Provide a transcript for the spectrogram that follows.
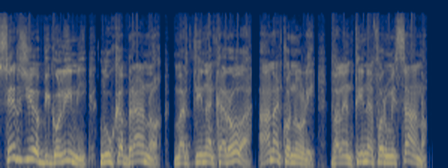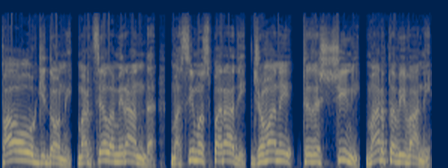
Серджио Биголини, Лука Брано, Мартина Карола, Ана Коноли, Валентина Формисано, Паоло Гидони, Марцела Миранда, Масимо Спаради, Джовани Тедешчини, Марта Вивани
